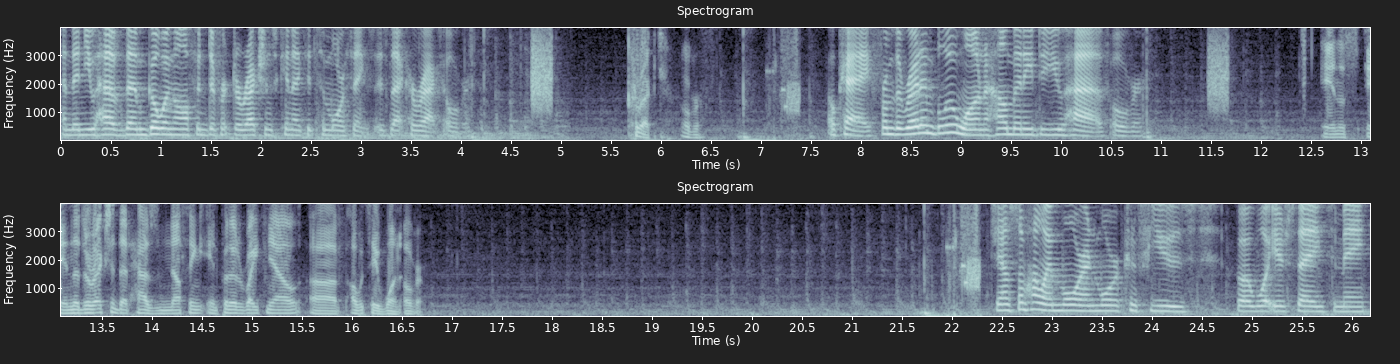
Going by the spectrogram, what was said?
and then you have them going off in different directions connected to more things. Is that correct? Over. Correct. Over. Okay, from the red and blue one, how many do you have? Over. In a s in the direction that has nothing inputted right now, uh, I would say one. Over. Jam, somehow I'm more and more confused by what you're saying to me.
